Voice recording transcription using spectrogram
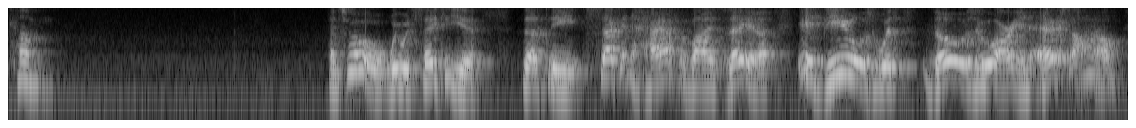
coming. And so we would say to you that the second half of Isaiah, it deals with those who are in exile,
